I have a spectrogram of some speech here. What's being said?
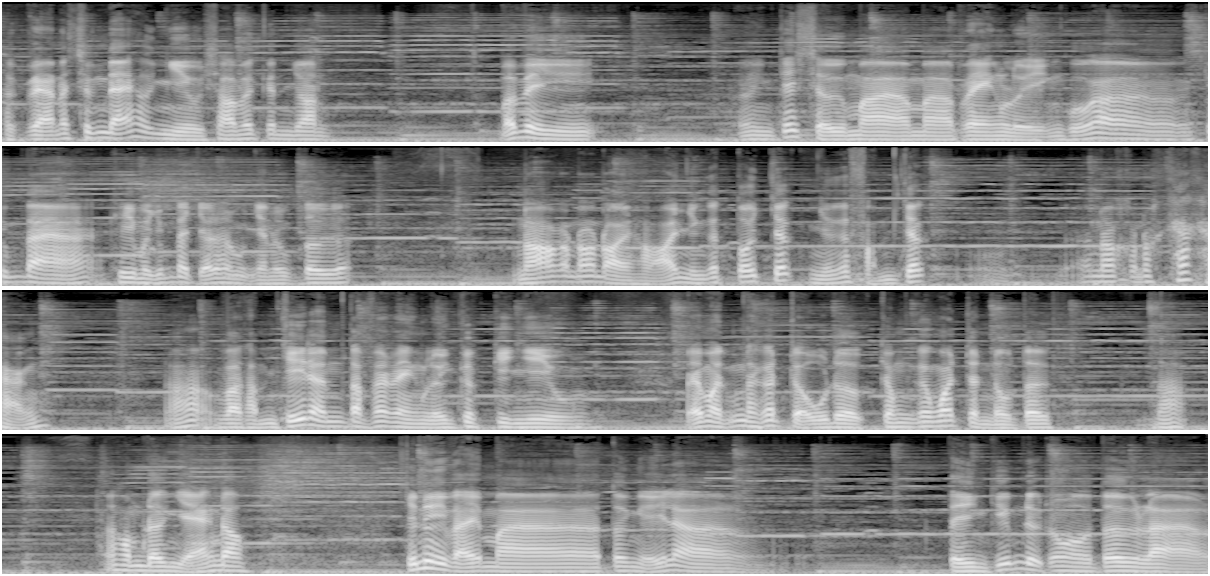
thực ra nó xứng đáng hơn nhiều so với kinh doanh. Bởi vì ừ, cái sự mà mà rèn luyện của ờ, chúng ta khi mà chúng ta trở thành một nhà đầu tư á, nó nó đòi hỏi những cái tố chất, những cái phẩm chất, nó nó khác hẳn, đó. Và thậm chí là chúng ta phải rèn luyện cực kỳ nhiều để mà chúng ta có trụ được trong cái quá trình đầu tư đó, nó không đơn giản đâu chính vì vậy mà tôi nghĩ là tiền kiếm được trong đầu tư là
